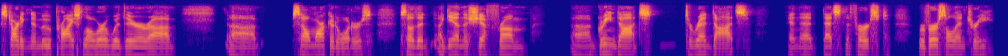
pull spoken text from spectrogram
starting to move price lower with their uh, uh, sell market orders. So that again, the shift from uh, green dots to red dots, and that that's the first reversal entry.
